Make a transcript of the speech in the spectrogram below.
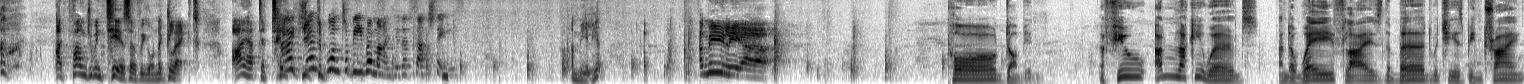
Oh. I found you in tears over your neglect. I had to take I you don't to. want to be reminded of such things. Amelia? Amelia! Poor Dobbin. A few unlucky words, and away flies the bird which he has been trying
